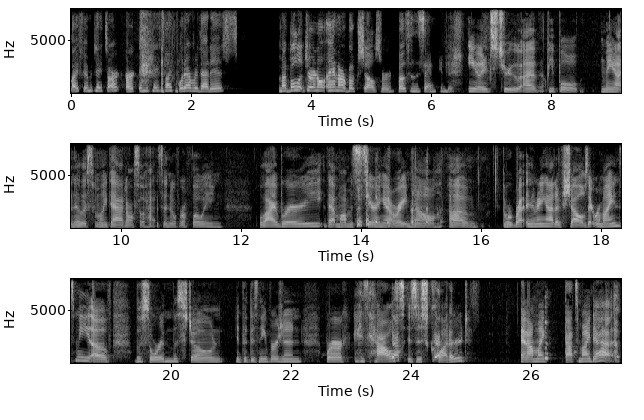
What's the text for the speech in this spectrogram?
life imitates art, art imitates life, whatever that is. My bullet journal and our bookshelves are both in the same condition. You know, it's true. Uh, yeah. People may not know this, but my dad also has an overflowing library that mom is staring at right now. Um, we're running out of shelves. It reminds me of the Sword and the Stone in the Disney version, where his house yeah. is just cluttered, yeah. and I'm like, "That's my dad.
